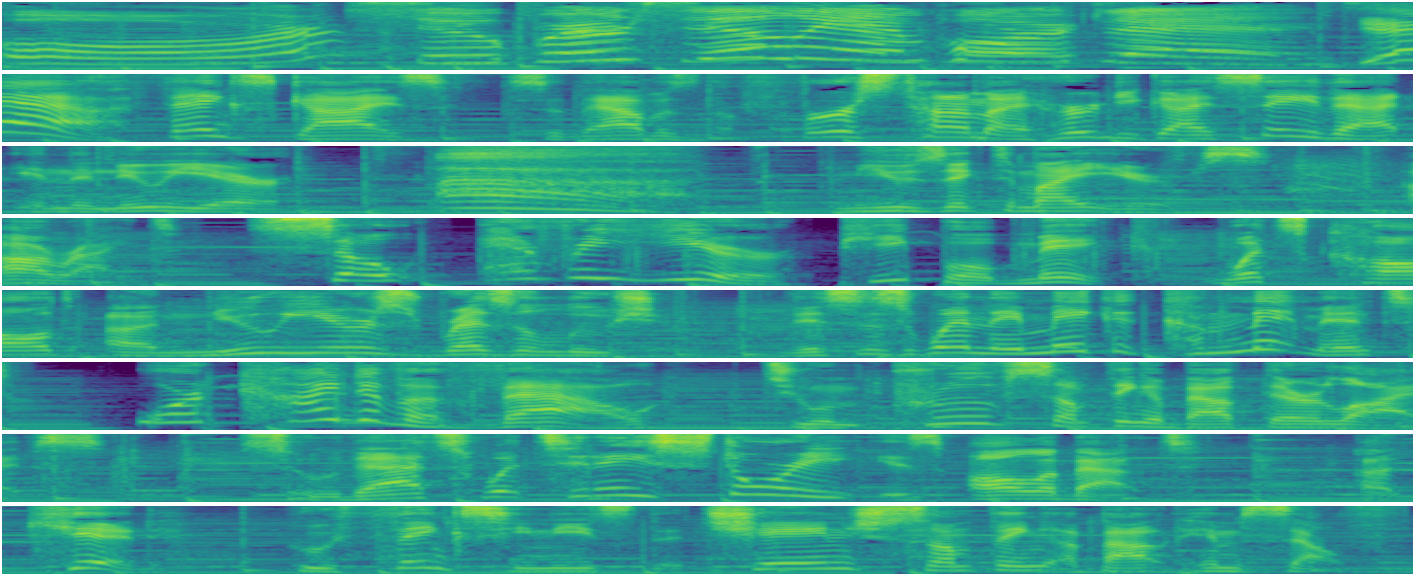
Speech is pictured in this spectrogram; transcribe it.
or super silly important. Yeah, thanks, guys. So, that was the first time I heard you guys say that in the new year. Ah, music to my ears. All right. So, every year, people make what's called a New Year's resolution. This is when they make a commitment or kind of a vow to improve something about their lives. So, that's what today's story is all about. A kid who thinks he needs to change something about himself,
